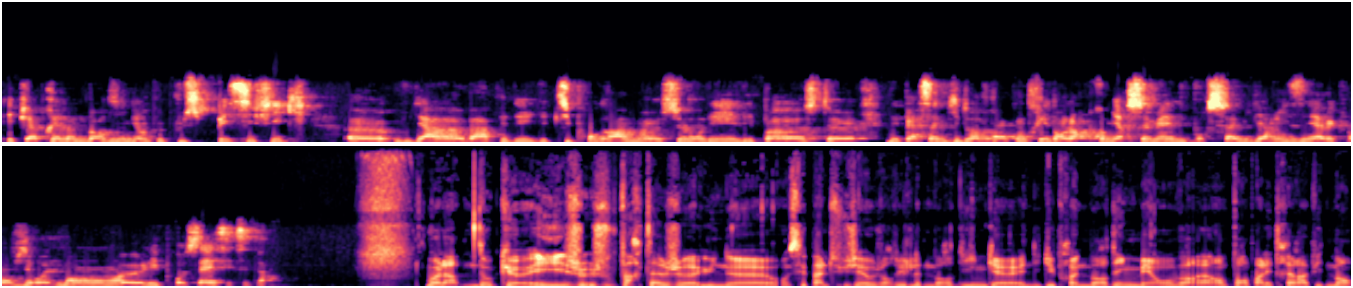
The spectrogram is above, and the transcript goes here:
Et puis après, l'onboarding un peu plus spécifique euh, où il y a euh, bah, après des, petits programmes euh, selon les, postes, des personnes qui doivent rencontrer dans leur première semaine pour se familiariser avec l'environnement, les process, etc. Voilà, donc et je, vous partage une, on sait pas le sujet aujourd'hui de l'onboarding ni du pre-onboarding, mais on va, on peut en parler très rapidement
